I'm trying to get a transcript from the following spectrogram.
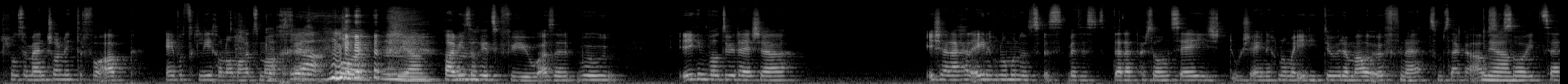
schlussendlich schon nicht davon ab, einfach das Gleiche nochmal zu machen. Ja. Mhm. Ja. habe ich so ein bisschen das Gefühl. Also, weil irgendwo durch ist ja ist ja nachher eigentlich nur, ein, ein, wenn du es dieser Person sagst, du musst eigentlich nur ihre Türen mal öffnen, um zu sagen, also Ja. so, jetzt, äh,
